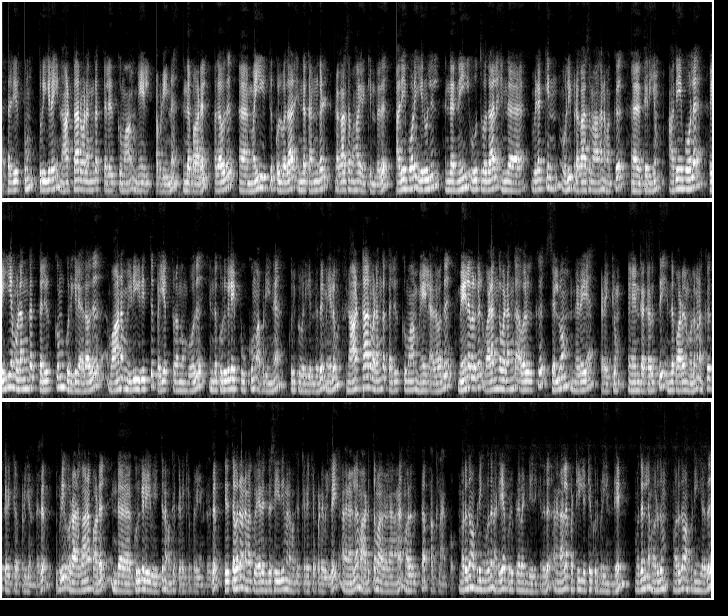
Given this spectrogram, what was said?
தளிர்க்கும் குறிகளை நாட்டார் வழங்க தளிர்க்குமாம் மேல் அப்படின்னு இந்த பாடல். அதாவது அஹ், மையிட்டுக் கொள்வதால் இந்த கண்கள் பிரகாசமாக இருக்கின்றது. அதே போல இருளில் இந்த நெய் ஊத்துவதால் இந்த விளக்கின் ஒளி பிரகாசமாக நமக்கு தெரியும். அதே போல பெய்ய முழங்க தளிர்க்கும் குறுகிலை அதாவது வானம் இடி இடித்து பெய்யத் தொடங்கும் போது இந்த குறுகிலை பூக்கும் அப்படின்னு குறிப்பு வருகின்றது. மேலும் நாட்டார் வழங்க தளிர்க்குமாம் மேல் அதாவது மேலவர்கள் வழங்க வழங்க அவர்கள் அளவுக்கு செல்வம் நிறைய கிடைக்கும் என்ற கருத்து இந்த பாடல் மூலம் நமக்கு கிடைக்கப்படுகின்றது. இப்படி ஒரு அழகான பாடல் இந்த குறுகலை வைத்து நமக்கு கிடைக்கப்படுகின்றது. இது தவிர நமக்கு வேற எந்த செய்தியும் நமக்கு கிடைக்கப்படவில்லை. அதனால நம்ம அடுத்த மலரான மருதத்தை பார்க்கலாம் இப்போ. மருதம் அப்படிங்கும்போது நிறைய குறிப்பிட வேண்டி இருக்கிறது அதனால பட்டியலிட்டே குறிப்பிடுகின்றேன். முதல்ல மருதம் மருதம் அப்படிங்கிறது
